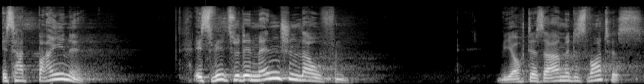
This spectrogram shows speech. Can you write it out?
Es hat Beine. Es will zu den Menschen laufen, wie auch der Same des Wortes.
